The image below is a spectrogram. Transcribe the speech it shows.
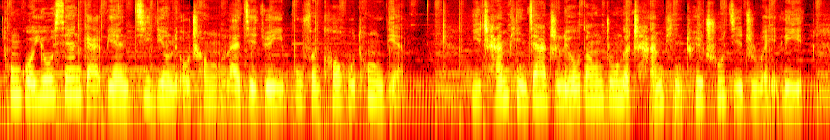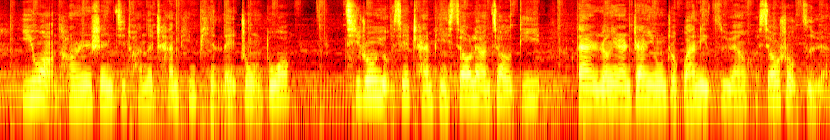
通过优先改变既定流程来解决一部分客户痛点。以产品价值流当中的产品退出机制为例，以往唐人神集团的产品品类众多，其中有些产品销量较低，但仍然占用着管理资源和销售资源。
